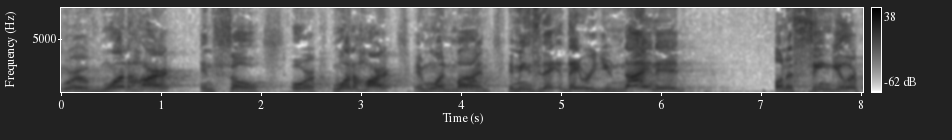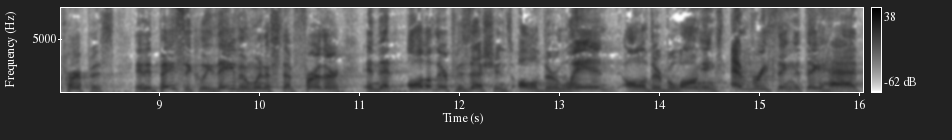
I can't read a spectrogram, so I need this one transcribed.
were of one heart and soul, or one heart and one mind. It means they, they were united on a singular purpose. And it basically, they even went a step further in that all of their possessions, all of their land, all of their belongings, everything that they had,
